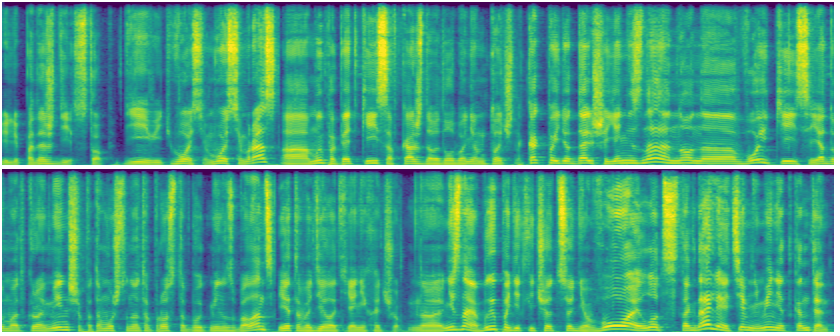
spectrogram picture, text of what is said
или подожди, стоп, 9, 8, 8 раз, а мы по 5 кейсов каждого долбанем точно. Как пойдет дальше, я не знаю, но на вой кейсе, я думаю, открою меньше, потому что, ну, это просто будет минус баланс, и этого делать я не хочу. Не знаю, выпадет ли что-то сегодня вой, лотос и так далее, тем не менее, это контент.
